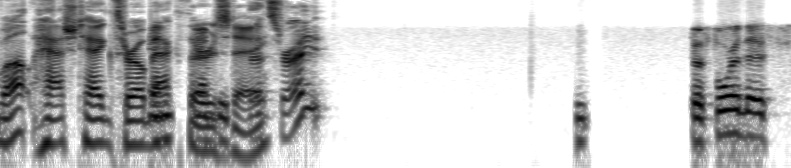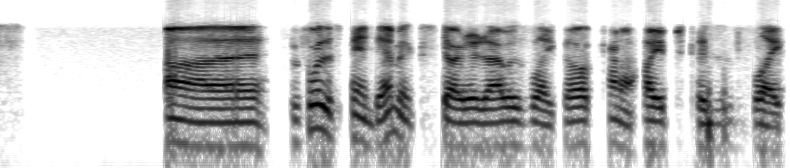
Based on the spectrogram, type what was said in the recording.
Well, hashtag Throwback And- and Thursday. That's right. before this uh before this pandemic started i was like all kind of hyped because it's like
